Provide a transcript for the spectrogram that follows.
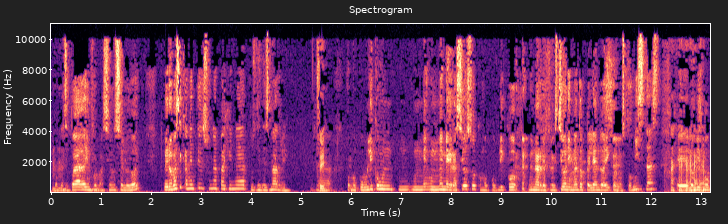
Lo que se pueda dar información se lo doy. Pero básicamente es una página pues de desmadre. O sea, como publico un, un, meme gracioso, como publico una reflexión y me ando peleando ahí con los tomistas, eh, lo mismo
